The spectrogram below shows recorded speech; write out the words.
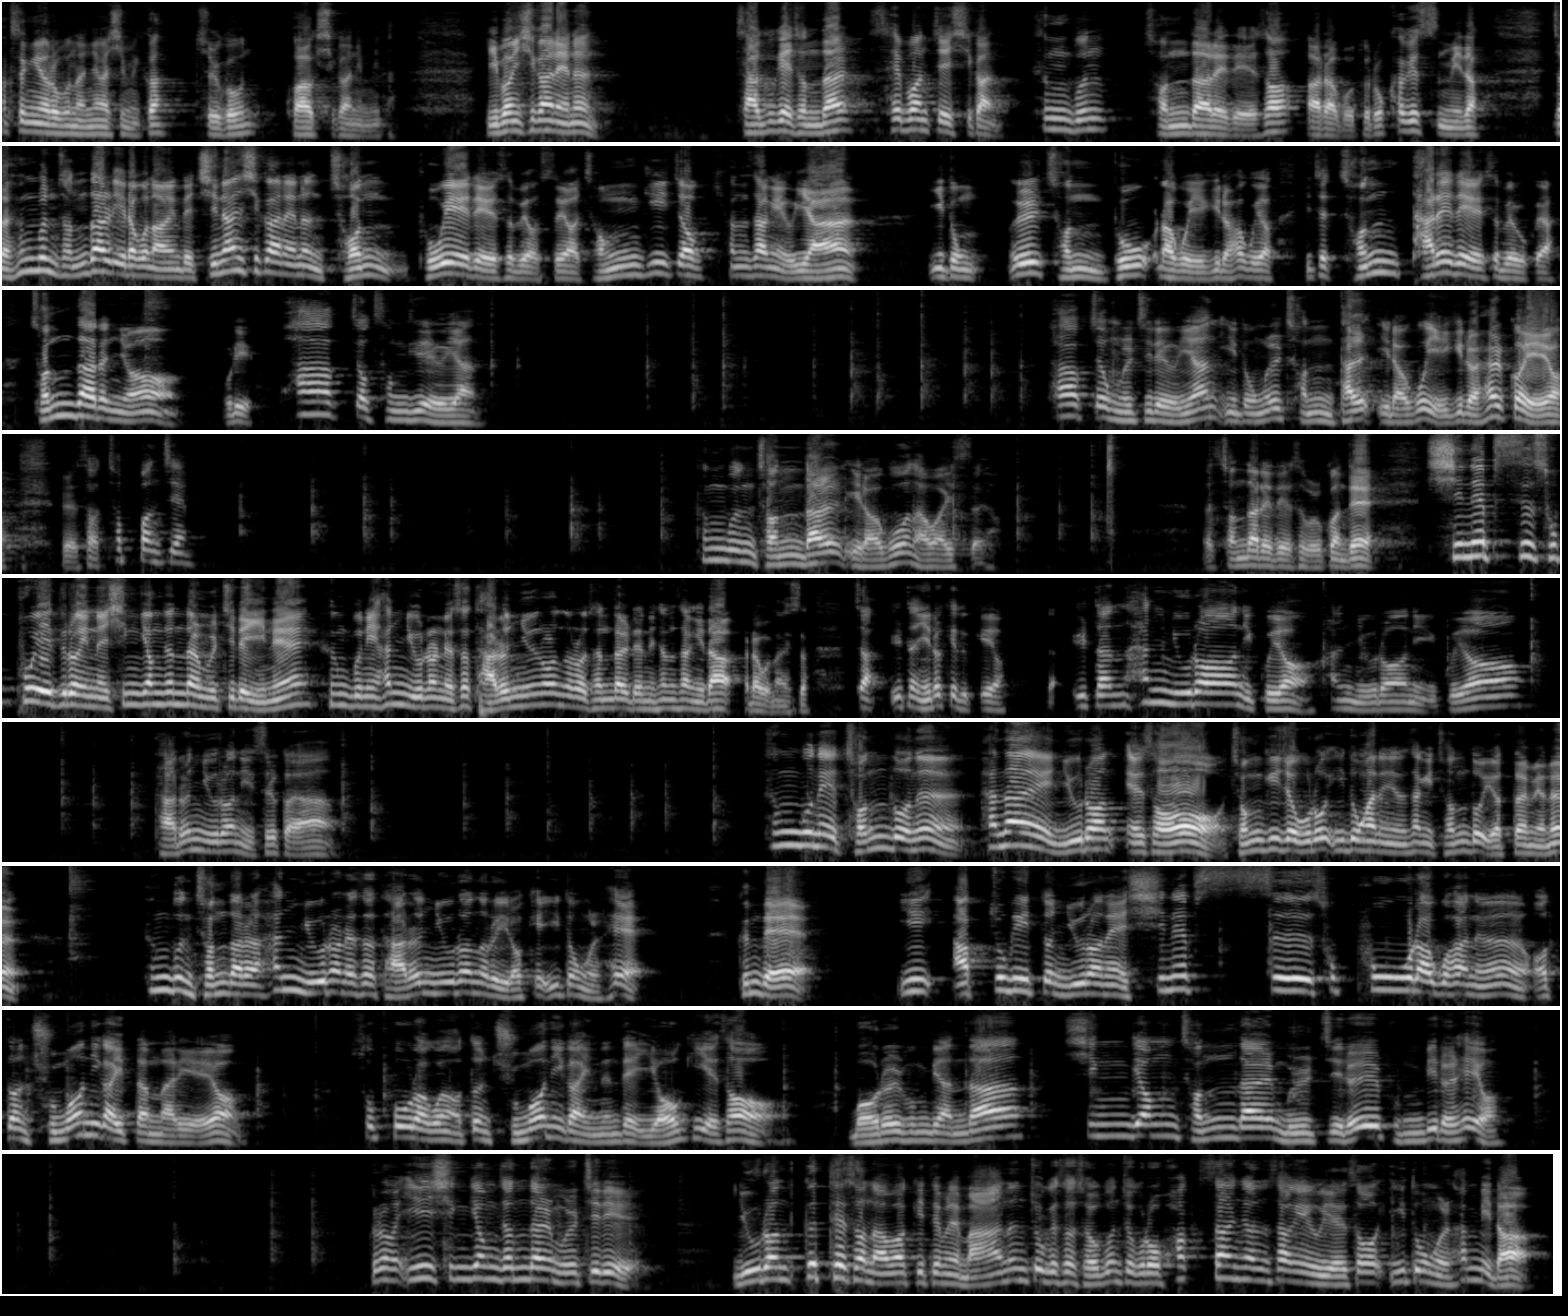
학생 여러분 안녕하십니까? 즐거운 과학 시간입니다. 이번 시간에는 자극의 전달 세 번째 시간 흥분 전달에 대해서 알아보도록 하겠습니다. 자, 흥분 전달이라고 나왔는데 지난 시간에는 전도에 대해서 배웠어요. 정기적 현상에 의한 이동을 전도라고 얘기를 하고요. 이제 전달에 대해서 배울 거야. 전달은요, 우리 화학적 성질에 의한 화학적 물질에 의한 이동을 전달이라고 얘기를 할 거예요. 그래서 첫 번째 흥분 전달이라고 나와 있어요. 전달에 대해서 볼 건데 시냅스 소포에 들어있는 신경 전달 물질에 인해 흥분이 한 뉴런에서 다른 뉴런으로 전달되는 현상이다 라고 나와 있어. 자, 일단 이렇게 둘게요. 자, 일단 한 뉴런 있고요. 한 뉴런이 있고요. 다른 뉴런이 있을 거야. 흥분의 전도는 하나의 뉴런에서 정기적으로 이동하는 현상이 전도였다면은 흥분 전달은 한 뉴런에서 다른 뉴런으로 이렇게 이동을 해. 근데 이 앞쪽에 있던 뉴런에 시냅스 소포라고 하는 어떤 주머니가 있단 말이에요. 소포라고 하는 어떤 주머니가 있는데 여기에서 뭐를 분비한다? 신경 전달 물질을 분비를 해요. 그러면 이 신경 전달 물질이 뉴런 끝에서 나왔기 때문에 많은 쪽에서 적은 쪽으로 확산 현상에 의해서 이동을 합니다.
